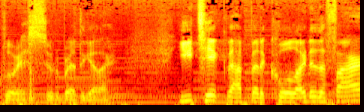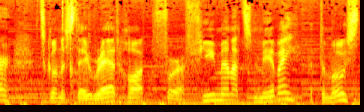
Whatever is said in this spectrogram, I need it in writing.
glorious soda bread together. You take that bit of coal out of the fire, it's going to stay red hot for a few minutes, maybe at the most.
